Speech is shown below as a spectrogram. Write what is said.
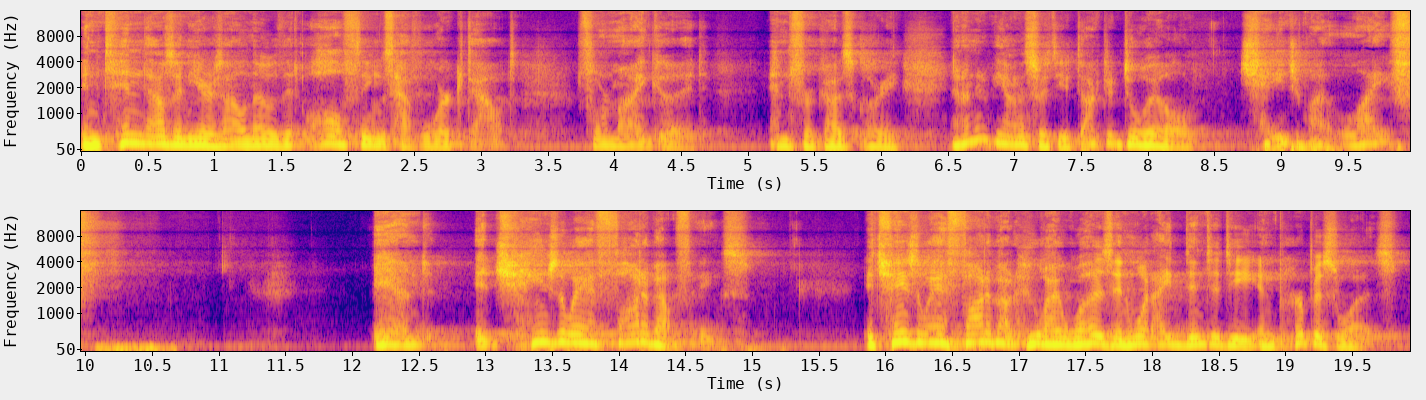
in 10,000 years, I'll know that all things have worked out for my good and for God's glory. And I'm going to be honest with you, Dr. Doyle changed my life. And it changed the way I thought about things. It changed the way I thought about who I was and what identity and purpose was.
